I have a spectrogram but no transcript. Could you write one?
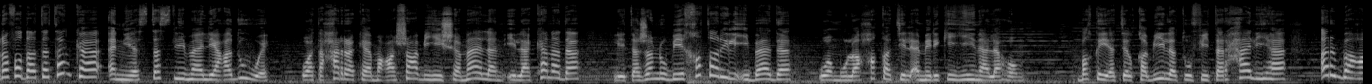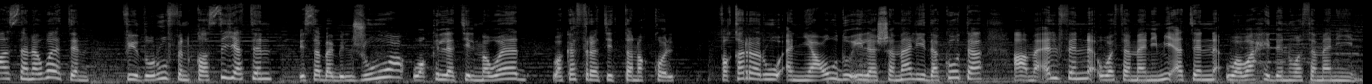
رفض تاتنكا أن يستسلم لعدوه وتحرك مع شعبه شمالا إلى كندا لتجنب خطر الإبادة وملاحقة الأمريكيين لهم. بقيت القبيلة في ترحالها أربع سنوات في ظروف قاسية بسبب الجوع وقلة المواد وكثرة التنقل فقرروا أن يعودوا إلى شمال داكوتا عام 1881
